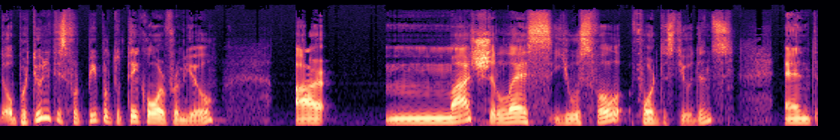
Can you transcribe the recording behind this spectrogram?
the opportunities for people to take over from you are much less useful for the students and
